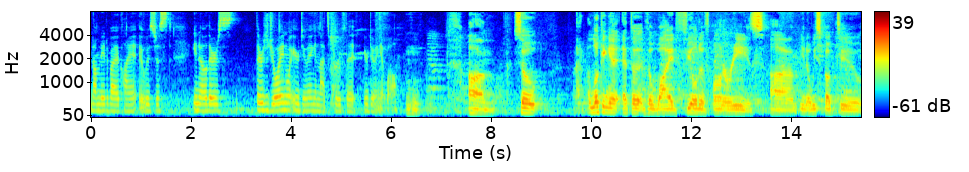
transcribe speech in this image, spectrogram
nominated by a client, it was just, you know, there's there's joy in what you're doing, and that's proof that you're doing it well. Um, so, looking at, at the, the wide field of honorees, um, you know, we spoke to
